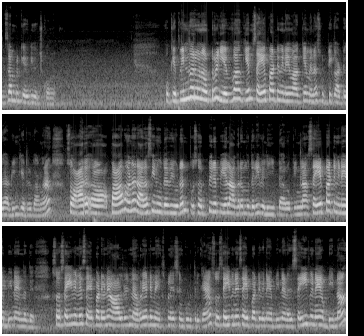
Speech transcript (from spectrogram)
எக்ஸாம்பிளுக்கு எழுதி வச்சுக்கோங்க. ஓகே பின்வருவனவற்றுள் எவ்வாக்கியம் செயற்பாட்டு வினை வாக்கியம் என சுட்டி காட்டுக அப்படின்னு கேட்டிருக்காங்க. ஸோ அர பாவானர் பாவாணர் அரசின் உதவியுடன் சொற்பிறப்பியல் அகரமுதலி வெளியிட்டார். ஓகேங்களா செயற்பாட்டு வினை அப்படின்னா என்னது? ஸோ செய்வினை செயற்பாட்டு வினை ஆல்ரெடி நிறைய டைம் எக்ஸ்பிளேஷன் கொடுத்துருக்கேன். ஸோ செய்வினை செயற்பாட்டு வினை அப்படின்னு என்னது? செய்வினை அப்படின்னா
